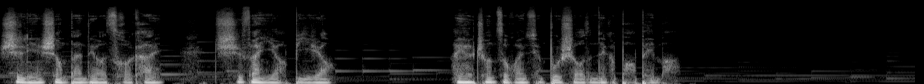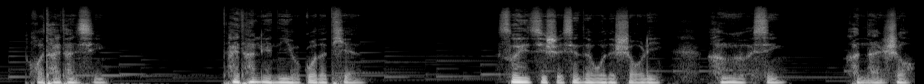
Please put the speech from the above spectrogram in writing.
是连上班都要错开，吃饭也要避让，还要装作完全不熟的那个宝贝吗？我太贪心，太贪恋你有过的甜，所以即使现在握在手里很恶心、很难受，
